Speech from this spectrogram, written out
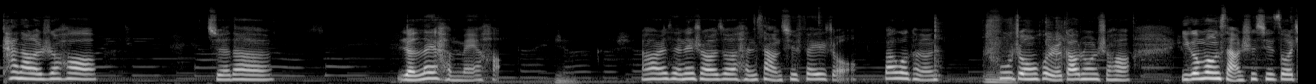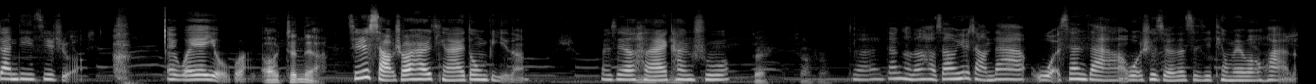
看到了之后，觉得人类很美好，嗯然后而且那时候就很想去非洲，包括可能初中或者高中的时候，一个梦想是去做战地记者。哎，我也有过，哦，真的呀？其实小时候还是挺爱动笔的，而且很爱看书。对，小时候。对，但可能好像越长大，我现在啊，我是觉得自己挺没文化的，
